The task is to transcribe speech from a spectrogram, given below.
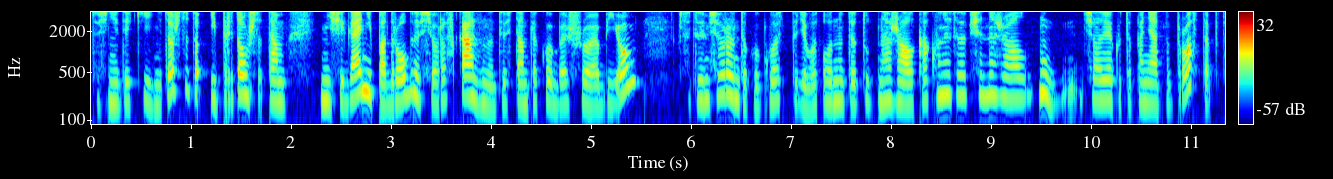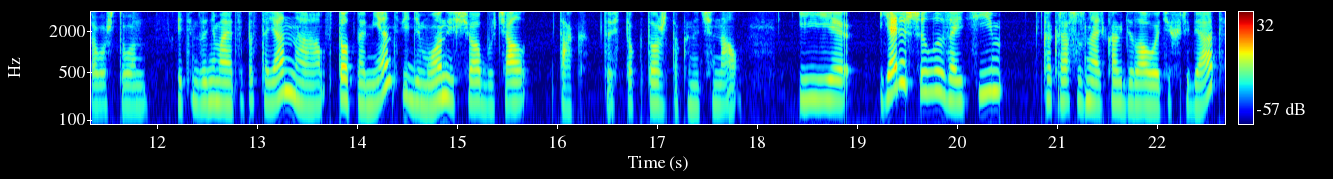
то есть они такие, не то что то, и при том, что там нифига не подробно все рассказано, то есть там такой большой объем, что ты им все равно такой, господи, вот он это тут нажал, как он это вообще нажал? Ну, человеку-то понятно просто, потому что он этим занимается постоянно, а в тот момент, видимо, он еще обучал так, то есть только тоже только начинал. И я решила зайти как раз узнать, как дела у этих ребят.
